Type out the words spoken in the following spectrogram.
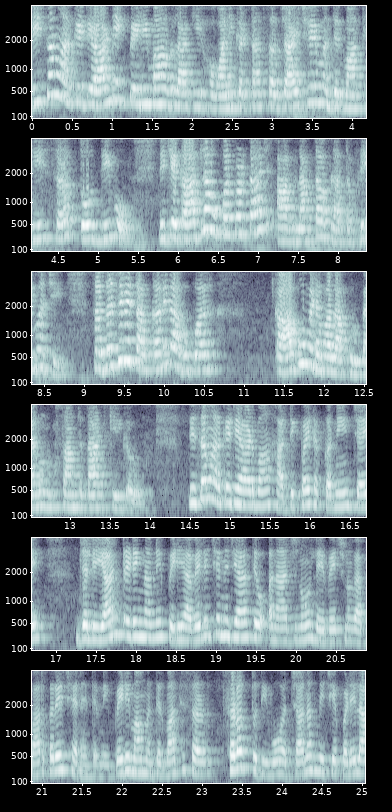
ડીસા માર્કેટ યાર્ડની એક પેઢીમાં આગ લાગી હોવાની ઘટના સર્જાઈ છે. મંદિરમાંથી સળગતો દીવો નીચે ગાદલા ઉપર પડતા જ આગ લાગતા અફડાતફડી મચી. સદનસીબે તાત્કાલિક આગ ઉપર કાબુ મેળવવા લાખો રૂપિયાનું નુકસાન થતા અટકી ગયું. ડીસા માર્કેટ યાર્ડમાં હાર્દિકભાઈ ઠક્કરની જય જલિયાન ટ્રેડિંગ નામની પેઢી આવેલી છે અને જ્યાં તેઓ અનાજનો, લેવેચનો વેપાર કરે છે અને તેમની પેઢીમાં મંદિરમાંથી સળગતો દીવો અચાનક નીચે પડેલા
